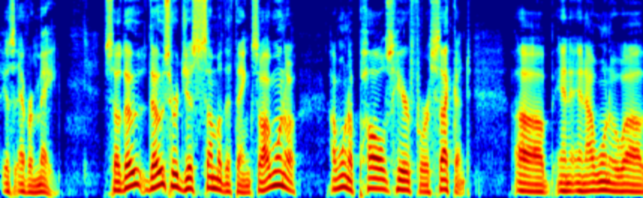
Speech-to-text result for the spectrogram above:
is ever made. So those those are just some of the things. So I want to I want to pause here for a second, uh, and and I want to uh,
